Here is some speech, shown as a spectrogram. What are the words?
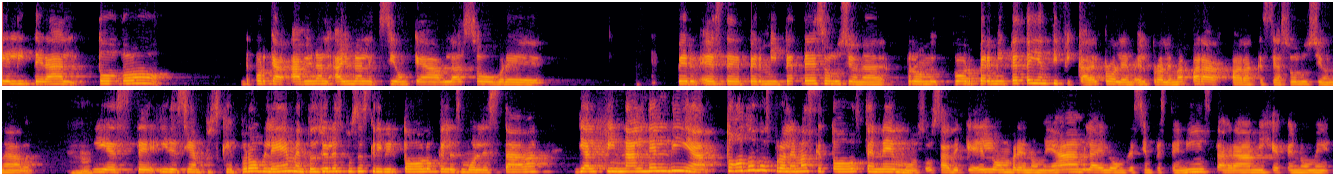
que literal todo, porque había una, hay una lección que habla sobre este, permítete solucionar, por, permítete identificar el problema, el problema para, para que sea solucionado. Y, este, y decían, pues qué problema. Entonces yo les puse a escribir todo lo que les molestaba y al final del día, todos los problemas que todos tenemos, o sea, de que el hombre no me habla, el hombre siempre está en Instagram, mi jefe no me,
